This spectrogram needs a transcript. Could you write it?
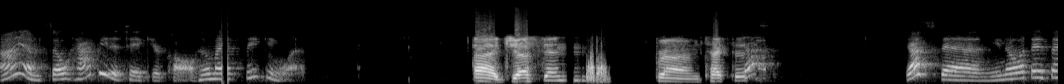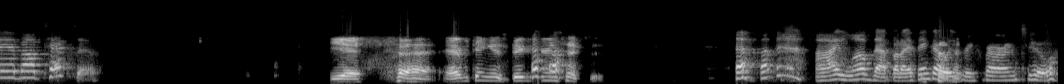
I am so happy to take your call. Who am I speaking with? Uh, Justin from Texas. Yes. Justin, you know what they say about Texas? Yes, everything is bigger in Texas. I love that, but I think I was referring to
